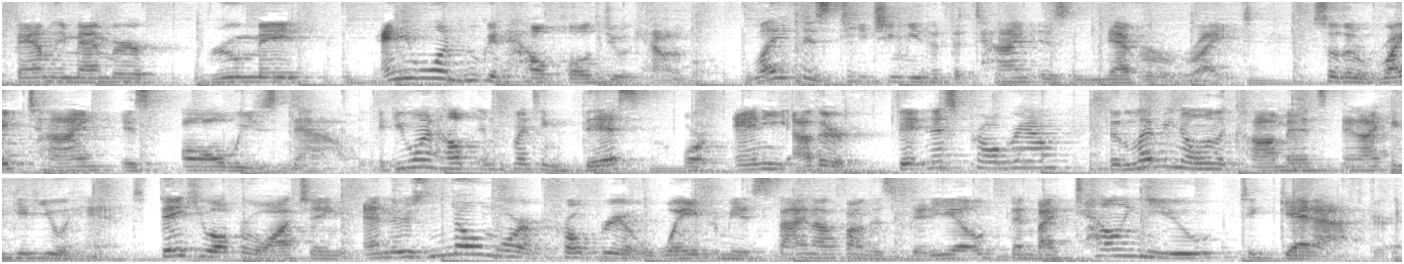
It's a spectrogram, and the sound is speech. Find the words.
family member, roommate, anyone who can help hold you accountable. Life is teaching me that the time is never right, so the right time is always now. If you want help implementing this or any other fitness program, then let me know in the comments and I can give you a hand. Thank you all for watching, and there's no more appropriate way for me to sign off on this video than by telling you to get after it.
